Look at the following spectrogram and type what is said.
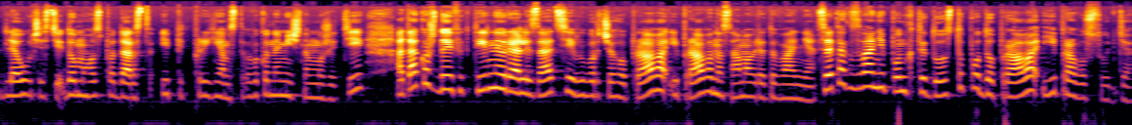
для участі домогосподарств і підприємств в економічному житті, а також до ефективної реалізації виборчого права і права на самоврядування. Це так звані пункти доступу до права і правосуддя.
